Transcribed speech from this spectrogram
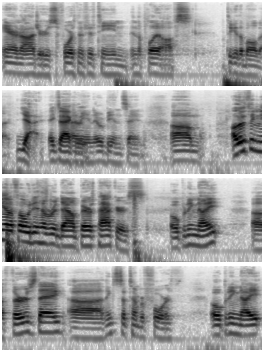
Aaron Rodgers fourth and fifteen in the playoffs to get the ball back? Yeah, exactly. I mean, it would be insane. Um, other thing in the NFL we didn't have written down: Bears Packers opening night, uh, Thursday. Uh, I think it's September fourth. Opening night.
